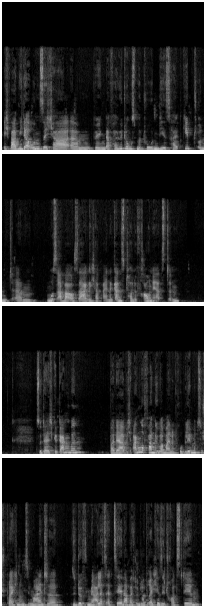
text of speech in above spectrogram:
ich war wieder unsicher ähm, wegen der Verhütungsmethoden, die es halt gibt und ähm, muss aber auch sagen, ich habe eine ganz tolle Frauenärztin, zu der ich gegangen bin. Bei der habe ich angefangen, über meine Probleme zu sprechen und sie meinte, sie dürfen mir alles erzählen, aber ich unterbreche sie trotzdem.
